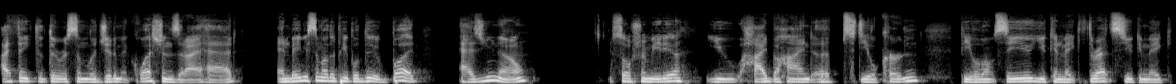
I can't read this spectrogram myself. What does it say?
I think that there were some legitimate questions that I had, and maybe some other people do. But as you know, social media, you hide behind a steel curtain. People don't see you. You can make threats, you can make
